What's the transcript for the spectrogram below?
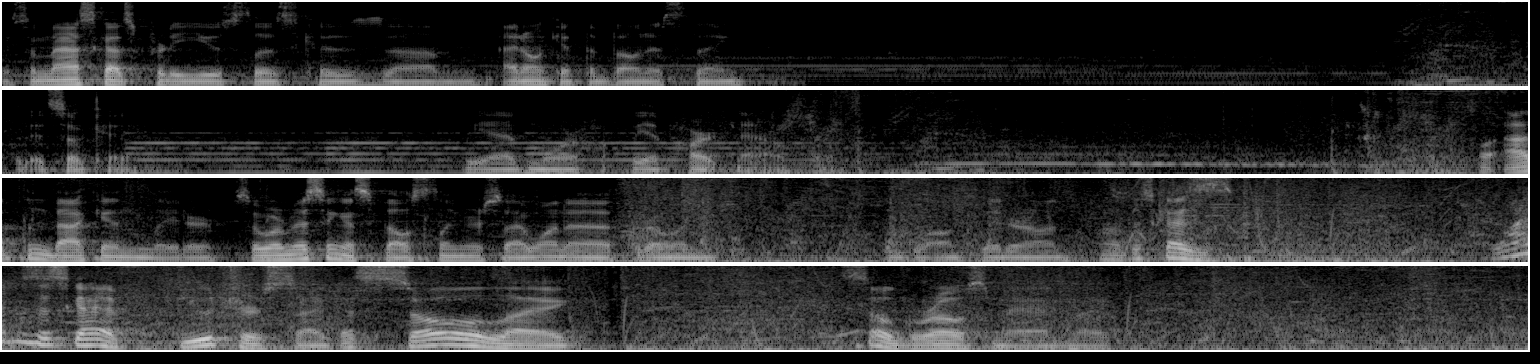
So mascot's pretty useless because um, I don't get the bonus thing. But it's okay. We have more. We have heart now. I'll add them back in later. So we're missing a spell slinger, so I want to throw in Blanc later on. Oh, this guy's. Why does this guy have future sight? That's so like. So gross, man. Like.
